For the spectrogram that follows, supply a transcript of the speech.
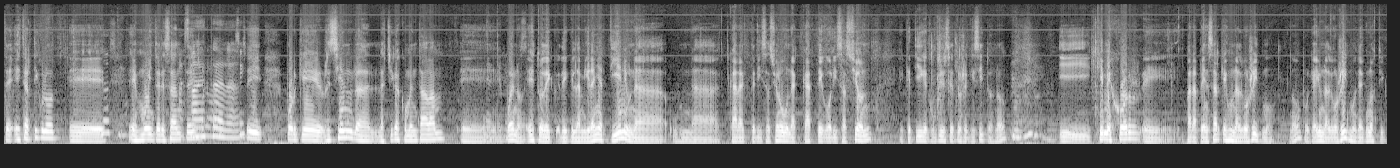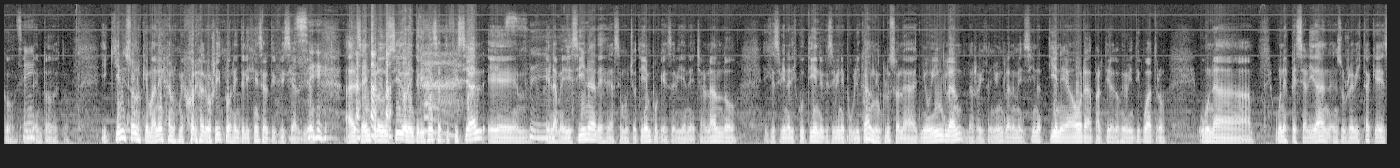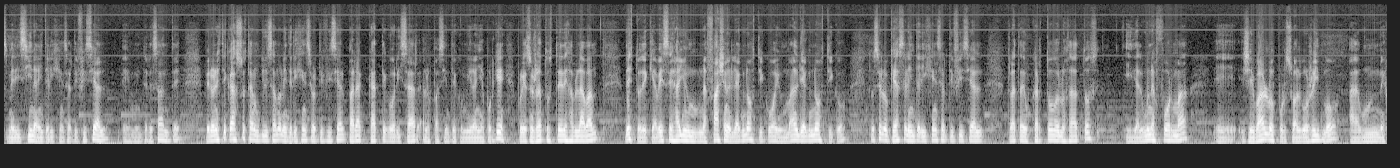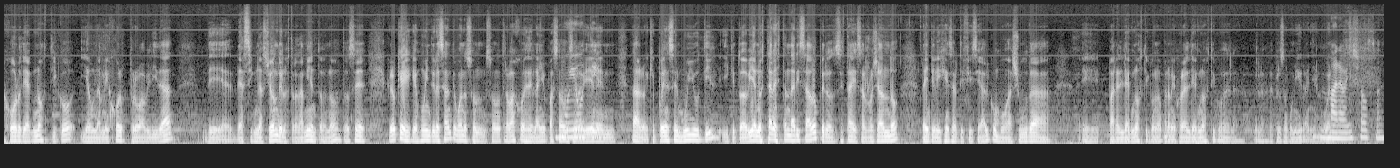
este, este artículo eh, es muy interesante. Ah, sí, porque recién las chicas comentaban, eh, bueno, esto de, que la migraña tiene una, una caracterización o una categorización eh, que tiene que cumplir ciertos requisitos, ¿no? Y qué mejor para pensar que es un algoritmo, ¿no? Porque hay un algoritmo diagnóstico en todo esto. ¿Y quiénes son los que manejan los mejores algoritmos de la inteligencia artificial? Ah, se ha introducido la inteligencia artificial eh, en la medicina desde hace mucho tiempo, que se viene charlando y que se viene discutiendo y que se viene publicando. Incluso la New England, la revista New England de Medicina, tiene ahora, a partir del 2024, una, una especialidad en, su revista que es Medicina e Inteligencia Artificial, es muy interesante, pero en este caso están utilizando la inteligencia artificial para categorizar a los pacientes con migraña. ¿Por qué? Porque hace un rato ustedes hablaban de esto, de que a veces hay una falla en el diagnóstico, hay un mal diagnóstico, entonces lo que hace la inteligencia artificial trata de buscar todos los datos y de alguna forma eh, llevarlos por su algoritmo a un mejor diagnóstico y a una mejor probabilidad de, asignación de los tratamientos, ¿no? Entonces, creo que, es muy interesante, bueno, son, son trabajos desde el año pasado que se vienen, claro, que pueden ser muy útil y que todavía no están estandarizados, pero se está desarrollando la inteligencia artificial como ayuda eh, para el diagnóstico, ¿no? Para mejorar el diagnóstico de, la, de las personas con migraña. Maravilloso.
